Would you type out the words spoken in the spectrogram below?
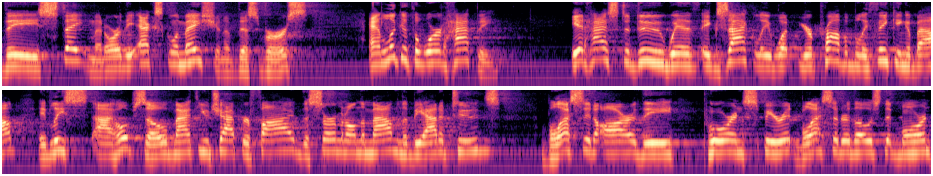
the statement or the exclamation of this verse. And look at the word happy. It has to do with exactly what you're probably thinking about, at least I hope so. Matthew chapter 5, the Sermon on the Mount and the Beatitudes. Blessed are the poor in spirit, blessed are those that mourn.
